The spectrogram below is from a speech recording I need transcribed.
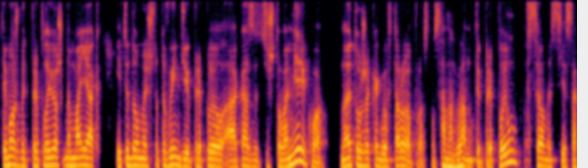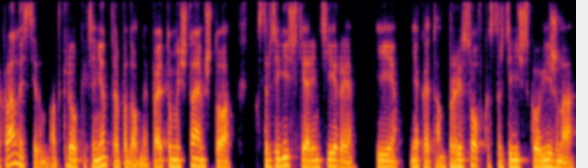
ты, может быть, приплывешь на маяк, и ты думаешь, что ты в Индию приплыл, а оказывается, что в Америку, но это уже как бы второй вопрос. Но самое главное, ты приплыл в целости и сохранности, там, открыл континент и подобное. Поэтому мы считаем, что стратегические ориентиры и некая там прорисовка стратегического вижена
